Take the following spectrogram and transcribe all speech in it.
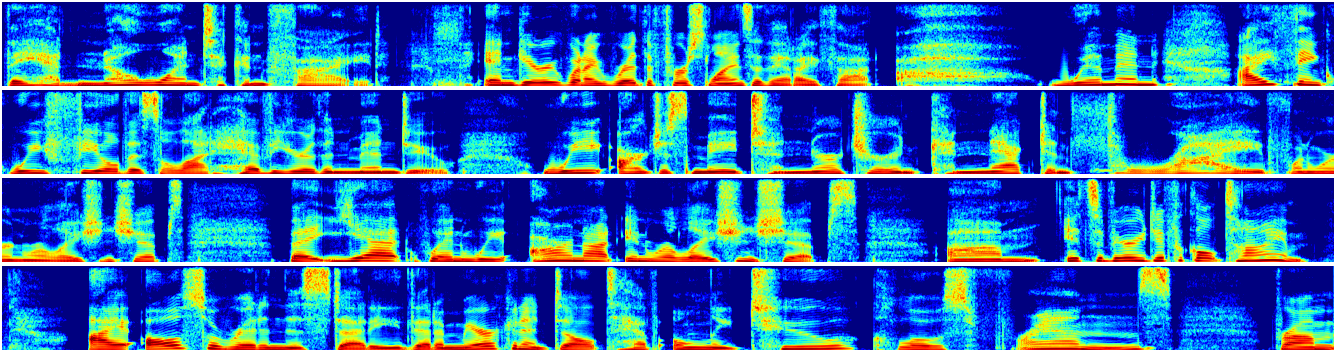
they had no one to confide. And Gary, when I read the first lines of that, I thought, oh, women, I think we feel this a lot heavier than men do. We are just made to nurture and connect and thrive when we're in relationships. But yet, when we are not in relationships, um, it's a very difficult time. I also read in this study that American adults have only two close friends from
